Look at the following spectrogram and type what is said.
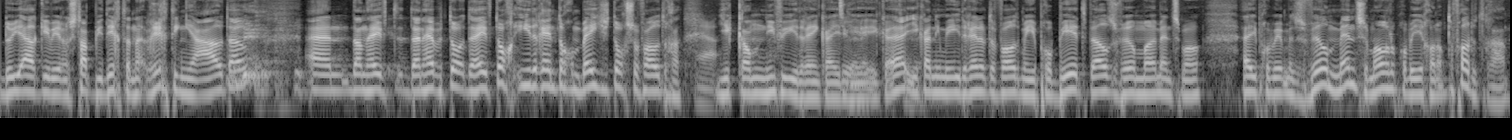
doe je elke keer weer een stapje dichter naar, richting je auto. en dan heeft, dan hebben toch, dan heeft toch iedereen toch een beetje toch zo'n foto gehad. Ja. Je kan niet voor iedereen. Kan je, je, kan- je kan niet meer iedereen op de foto. Maar je probeert wel zoveel mensen mogelijk. Je probeert met zoveel mensen mogelijk probeer je gewoon op de foto te gaan.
